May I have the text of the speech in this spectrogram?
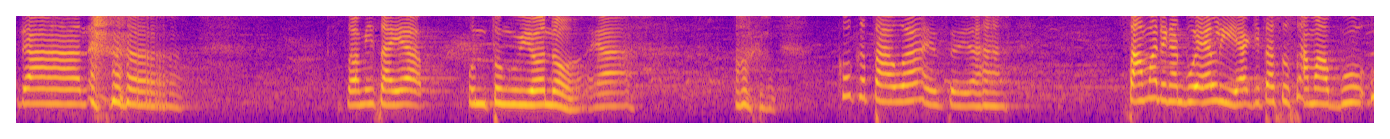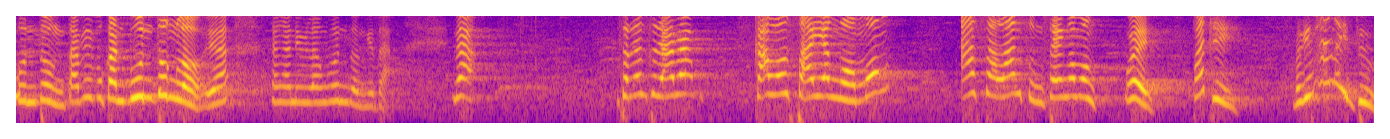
Dan suami saya Untung Wiono ya. Oh, kok ketawa itu ya. Sama dengan Bu Eli ya, kita sesama Bu Untung, tapi bukan buntung loh ya. Jangan dibilang buntung kita. Nah, saudara-saudara, kalau saya ngomong, asal langsung saya ngomong, woi Paci, bagaimana itu?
